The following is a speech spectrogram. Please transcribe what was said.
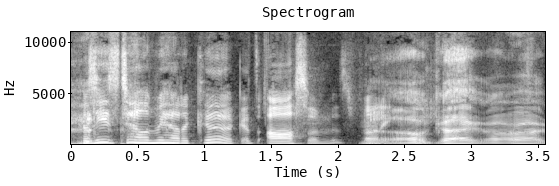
he's telling me how to cook. It's awesome. It's funny. Okay, all right.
